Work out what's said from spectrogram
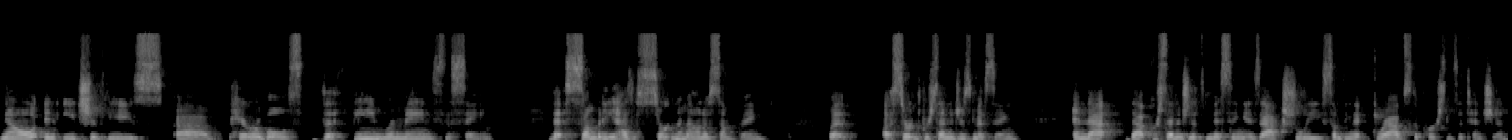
Now, in each of these uh, parables, the theme remains the same that somebody has a certain amount of something, but a certain percentage is missing. And that, that percentage that's missing is actually something that grabs the person's attention.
